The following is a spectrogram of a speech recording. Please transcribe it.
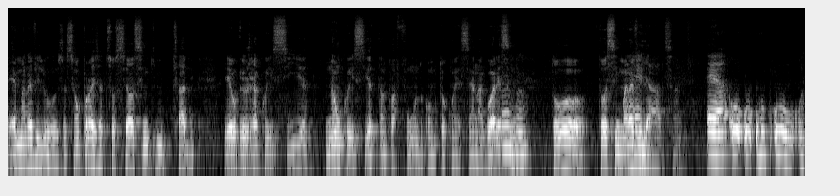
é maravilhoso. Assim, é um projeto social assim que, sabe, eu, eu já conhecia, não conhecia tanto a fundo como estou conhecendo agora, e assim, uhum. tô, tô assim maravilhado, é. sabe? É, o, o, o,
